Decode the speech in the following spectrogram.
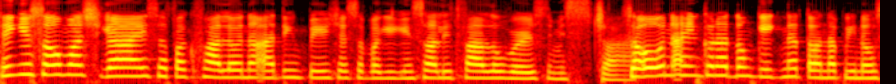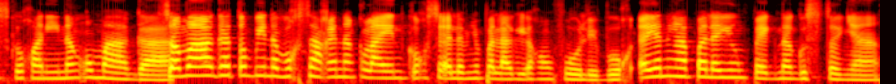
Thank you so much guys sa pag-follow ng ating page at sa pagiging solid followers ni Miss Cha. So unahin ko na tong cake na to na pinost ko kaninang umaga. So maaga tong pinabook sa akin ng client ko kasi alam niya palagi akong fully book. Ayan nga pala yung peg na gusto niya.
